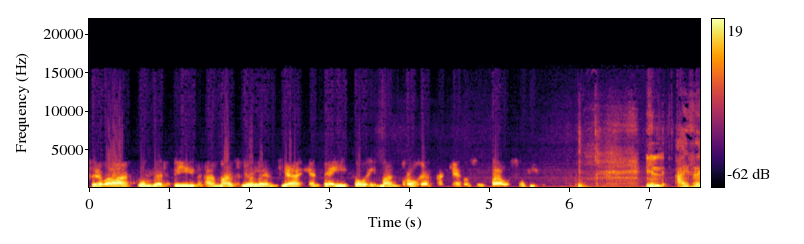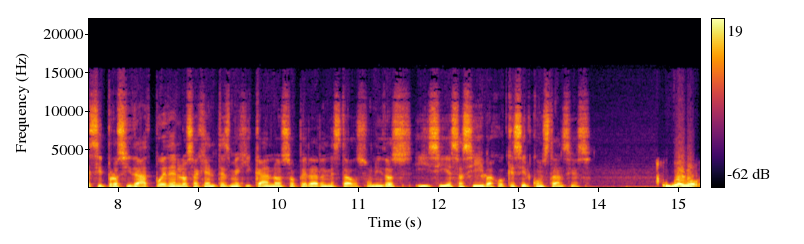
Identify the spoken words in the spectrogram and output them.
se va a convertir a más violencia en México y más drogas aquí en los Estados Unidos. ¿Hay reciprocidad? ¿Pueden los agentes mexicanos operar en Estados Unidos? Y si es así, ¿bajo qué circunstancias? Bueno,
